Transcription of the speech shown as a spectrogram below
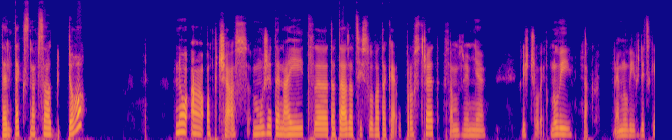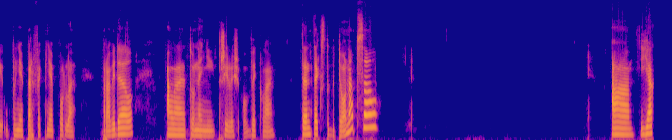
Ten text napsal kdo? No a občas můžete najít eh, ta tázací slova také uprostřed. Samozřejmě, když člověk mluví, tak nemluví vždycky úplně perfektně podle pravidel, ale to není příliš obvyklé. Ten text kdo napsal? A jak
